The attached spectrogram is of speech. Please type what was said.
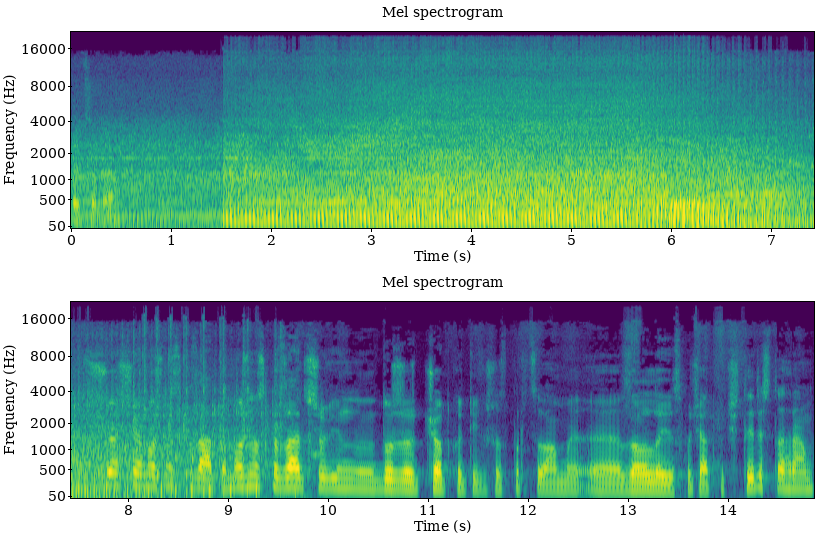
дБ. Що можна сказати? Можна сказати, що він дуже чітко тільки що спрацював. Ми е, залили спочатку 400 грам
